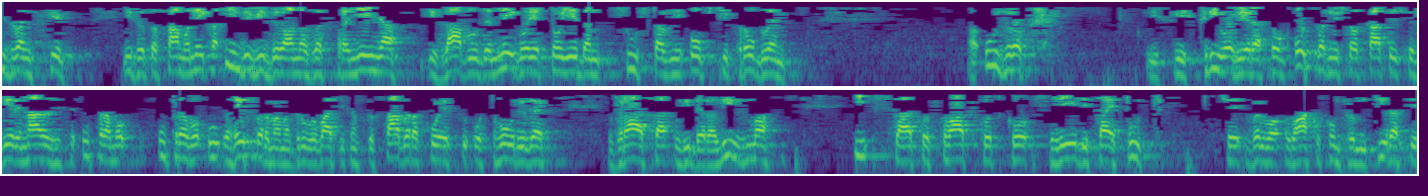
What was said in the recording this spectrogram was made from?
izvanjski, nisu to samo neka individualna zastranjenja i zablude, nego je to jedan sustavni opći problem. A uzrok i svih krivovjera tog otvorništa od katoličke vjere nalazi se upravo, upravo u reformama drugog Vatikanskog sabora koje su otvorile vrata liberalizma i zato svatko tko slijedi taj put će vrlo lako kompromitirati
